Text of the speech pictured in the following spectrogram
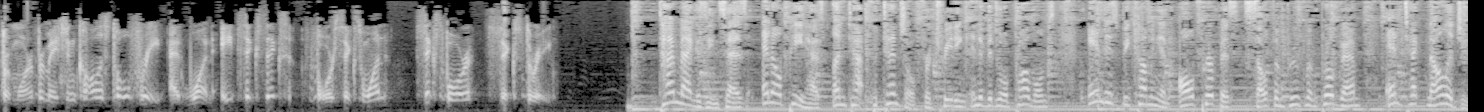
For more information, call us toll free at 1 866 461 6463. Time magazine says NLP has untapped potential for treating individual problems and is becoming an all-purpose self-improvement program and technology.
